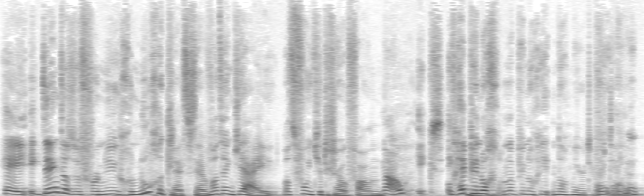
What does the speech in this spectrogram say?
hey, ik denk dat we voor nu genoeg gekletst hebben. Wat denk jij? Wat vond je er zo van? Nou, ik... Of heb je nog, heb je nog, nog meer te vertellen? Hoe,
